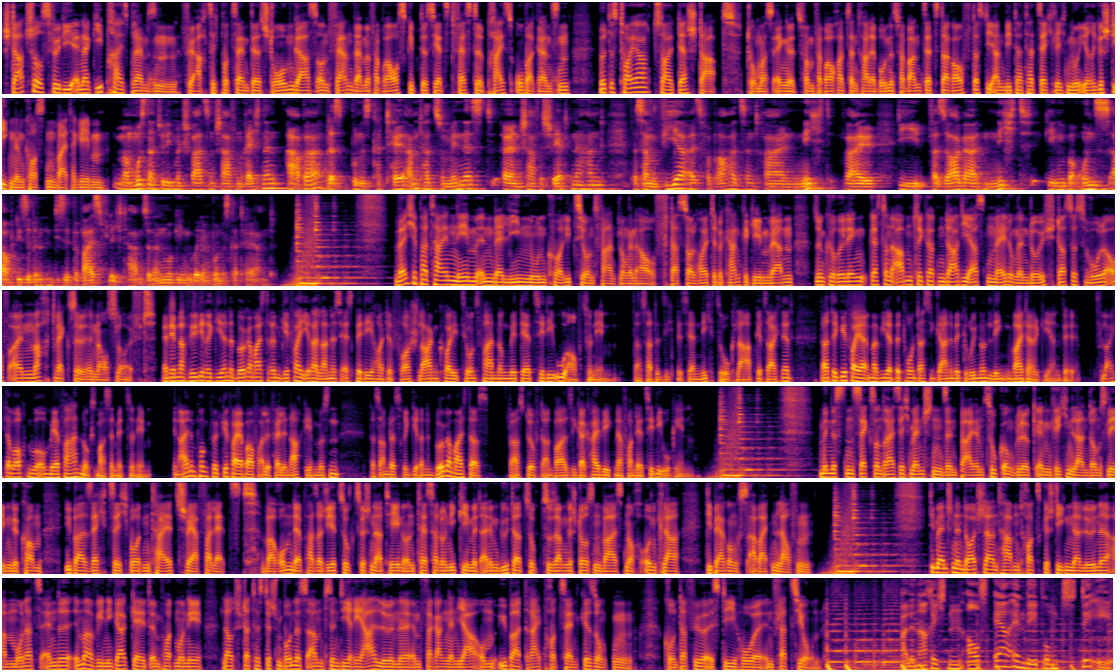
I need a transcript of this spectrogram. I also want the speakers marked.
Speaker 1: Startschuss für die Energiepreisbremsen. Für 80 Prozent des Strom-, Gas- und Fernwärmeverbrauchs gibt es jetzt feste Preisobergrenzen. Wird es teuer, zahlt der Staat. Thomas Engels vom Verbraucherzentrale Bundesverband setzt darauf, dass die Anbieter tatsächlich nur ihre gestiegenen Kosten weitergeben.
Speaker 2: Man muss natürlich mit schwarzen Schafen rechnen, aber das Bundeskartellamt hat zumindest ein scharfes Schwert in der Hand. Das haben wir als Verbraucherzentralen nicht, weil die Versorger nicht gegenüber uns auch diese, diese Beweispflicht haben, sondern nur gegenüber dem Bundeskartellamt.
Speaker 1: Welche Parteien nehmen in Berlin nun Koalitionsverhandlungen auf? Das soll heute bekannt gegeben werden. Sönke Röhling, gestern Abend sickerten da die ersten Meldungen durch, dass es wohl auf einen Machtwechsel hinausläuft.
Speaker 3: Ja, demnach will die regierende Bürgermeisterin Giffey ihrer Landes-SPD heute vorschlagen, Koalitionsverhandlungen mit der CDU aufzunehmen. Das hatte sich bisher nicht so klar abgezeichnet. Da hatte Giffey ja immer wieder betont, dass sie gerne mit Grünen und Linken weiterregieren will. Vielleicht aber auch nur, um mehr Verhandlungsmasse mitzunehmen. In einem Punkt wird Giffey aber auf alle Fälle nachgeben müssen. Das Amt des regierenden Bürgermeisters. Das dürfte an Wahlsieger Kai Wegner von der CDU gehen.
Speaker 1: Mindestens 36 Menschen sind bei einem Zugunglück in Griechenland ums Leben gekommen. Über 60 wurden teils schwer verletzt. Warum der Passagierzug zwischen Athen und Thessaloniki mit einem Güterzug zusammengestoßen war, ist noch unklar. Die Bergungsarbeiten laufen. Die Menschen in Deutschland haben trotz gestiegener Löhne am Monatsende immer weniger Geld im Portemonnaie. Laut Statistischem Bundesamt sind die Reallöhne im vergangenen Jahr um über drei Prozent gesunken. Grund dafür ist die hohe Inflation.
Speaker 4: Alle Nachrichten auf rnd.de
